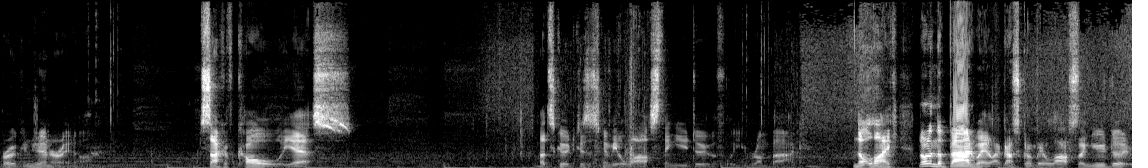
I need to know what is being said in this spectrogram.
Broken generator. Sack of coal, yes. That's good, because it's going to be the last thing you do before you run back. Not like, not in the bad way, like, that's going to be the last thing you do.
